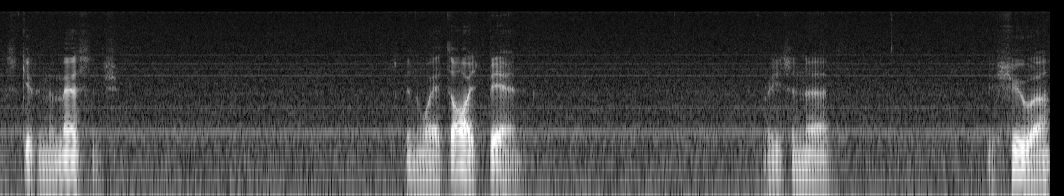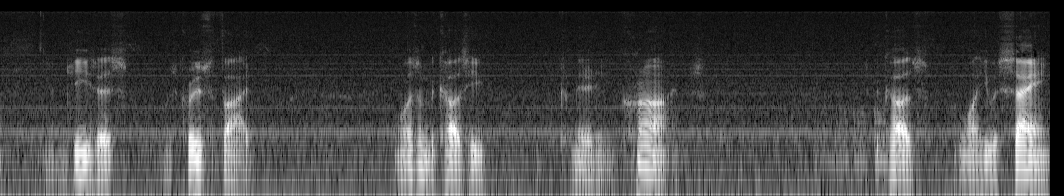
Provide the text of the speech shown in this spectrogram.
that's giving the message been the way it's always been. The reason uh, Yeshua, Jesus, was crucified wasn't because he committed any crimes. It's because of what he was saying.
